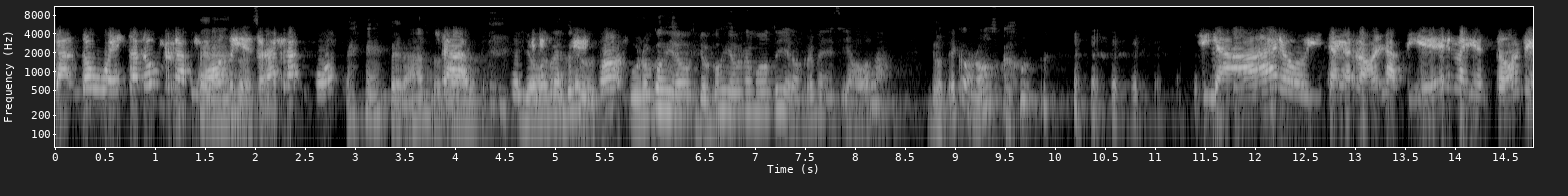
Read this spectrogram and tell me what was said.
dando vueltas los rapimosos y eso era rapimoso. Esperando, claro. Yo me acuerdo que uno cogió, yo cogía una moto y el hombre me decía, hola, yo te conozco. Claro, y te agarraban la pierna y entonces,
